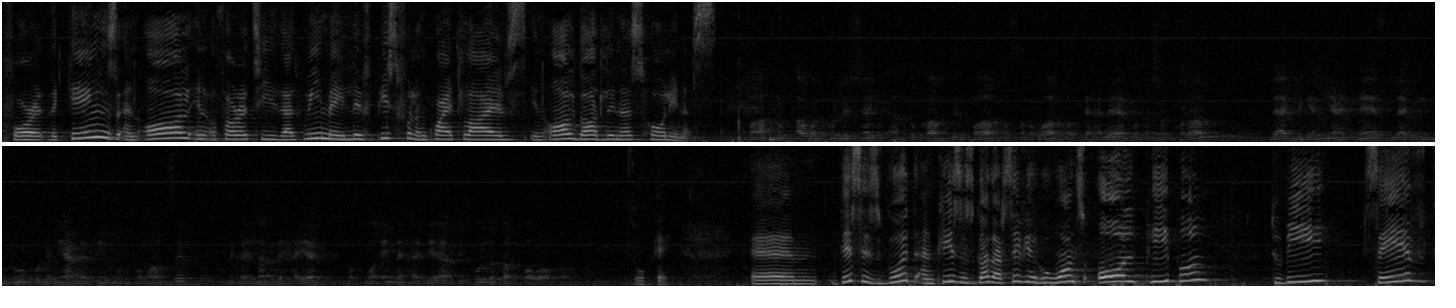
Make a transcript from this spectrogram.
for the kings and all in authority, that we may live peaceful and quiet lives in all godliness, holiness. Okay. Um, this is good and pleases God our Savior who wants all people to be saved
